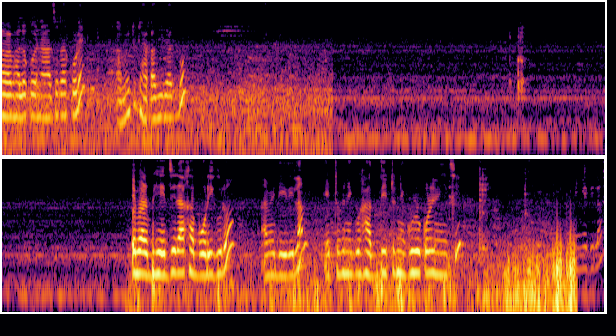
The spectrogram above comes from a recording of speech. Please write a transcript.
আবার ভালো করে নাড়াচাড়া করে আমি একটু ঢাকা দিয়ে রাখব। এবার ভেজে রাখা বড়িগুলো আমি দিয়ে দিলাম। একটুখানি হাত দিয়ে একটুখানি গুঁড়ো করে নিয়েছি। ভেঙে দিলাম।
